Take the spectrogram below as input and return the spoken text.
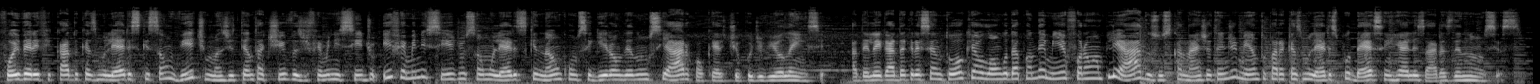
foi verificado que as mulheres que são vítimas de tentativas de feminicídio e feminicídio são mulheres que não conseguiram denunciar qualquer tipo de violência. A delegada acrescentou que ao longo da pandemia foram ampliados os canais de atendimento para que as mulheres pudessem realizar as denúncias.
